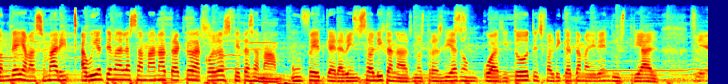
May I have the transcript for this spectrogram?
Com dèiem al sumari, avui el tema de la setmana tracta de coses fetes a mà, un fet gairebé insòlit en els nostres dies on quasi tot és fabricat de manera industrial. Fi-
